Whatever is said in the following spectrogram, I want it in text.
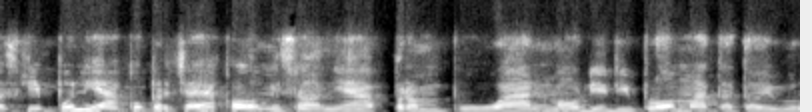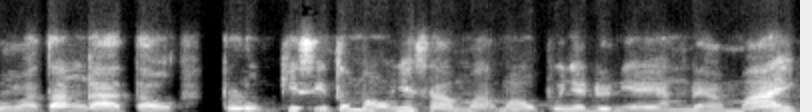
meskipun ya aku percaya kalau misalnya perempuan mau dia diplomat atau ibu rumah tangga atau pelukis itu maunya sama mau punya dunia yang damai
